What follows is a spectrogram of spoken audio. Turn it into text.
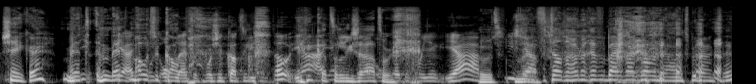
Zeker, met, Die- met ja, motorkap. voor zijn katalysator. Ja, katalysator. voor je- Ja, Goed. precies. Nou, Ja, vertel er ook nog even bij waar ik woon, Nout. Bedankt. Hè.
